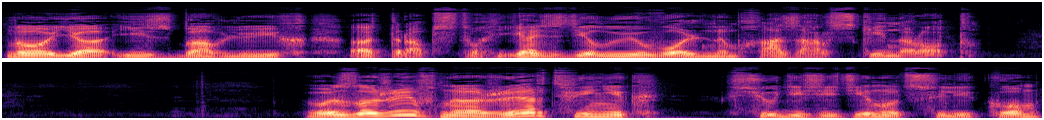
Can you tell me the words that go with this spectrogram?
но я избавлю их от рабства, я сделаю вольным хазарский народ. Возложив на жертвенник всю десятину целиком,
